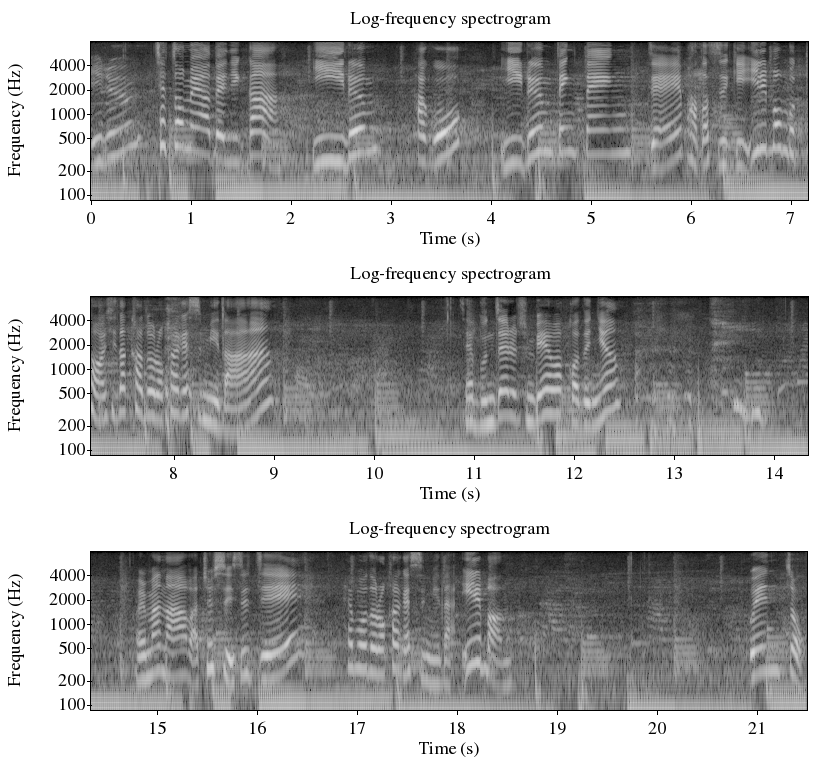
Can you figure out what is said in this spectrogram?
이름? 채점해야 되니까 이 이름 하고 이름 땡땡 이제 받아쓰기 1번부터 시작하도록 하겠습니다. 제가 문제를 준비해 왔거든요. 얼마나 맞출 수 있을지 해보도록 하겠습니다. 1번 왼쪽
